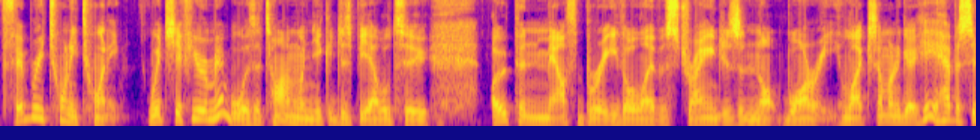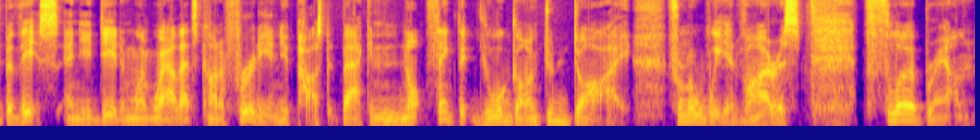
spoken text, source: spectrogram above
February 2020 which, if you remember, was a time when you could just be able to open mouth breathe all over strangers and not worry. Like someone would go, Here, have a sip of this. And you did, and went, Wow, that's kind of fruity. And you passed it back and not think that you were going to die from a weird virus. Fleur Brown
